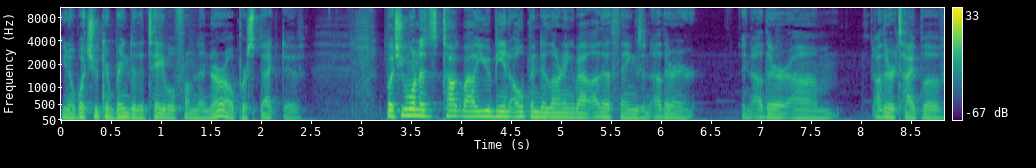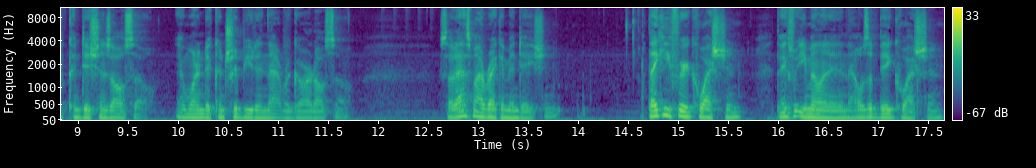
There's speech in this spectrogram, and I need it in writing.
you know what you can bring to the table from the neuro perspective, but you wanted to talk about you being open to learning about other things and other and other um, other type of conditions also and wanting to contribute in that regard also. So that's my recommendation. Thank you for your question. Thanks for emailing in. That was a big question.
